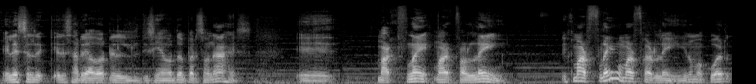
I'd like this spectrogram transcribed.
él es el, el desarrollador, el diseñador de personajes, eh, Mark Flame, Mark Farlane. ¿Es Mark Flame o Mark Farlane? Yo no me acuerdo.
